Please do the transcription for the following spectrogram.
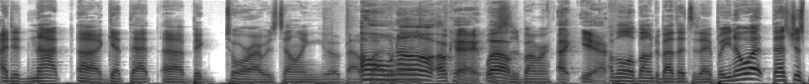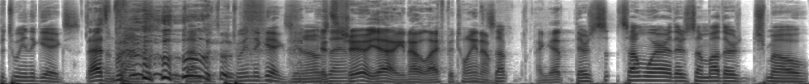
I did not uh, get that uh, big tour I was telling you about. by oh the way. no okay This well is a bummer. I, yeah I'm a little bummed about that today, but you know what? That's just between the gigs. That's sometimes, sometimes it's between the gigs. You know what I'm it's saying? true yeah you know life between them Some, i get there's somewhere there's some other schmo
